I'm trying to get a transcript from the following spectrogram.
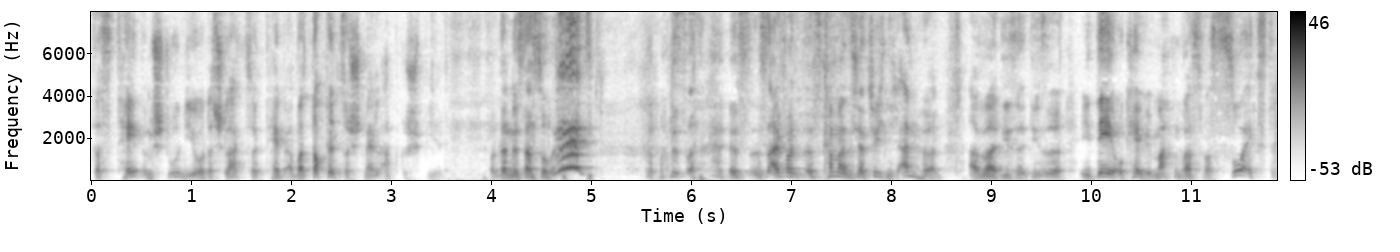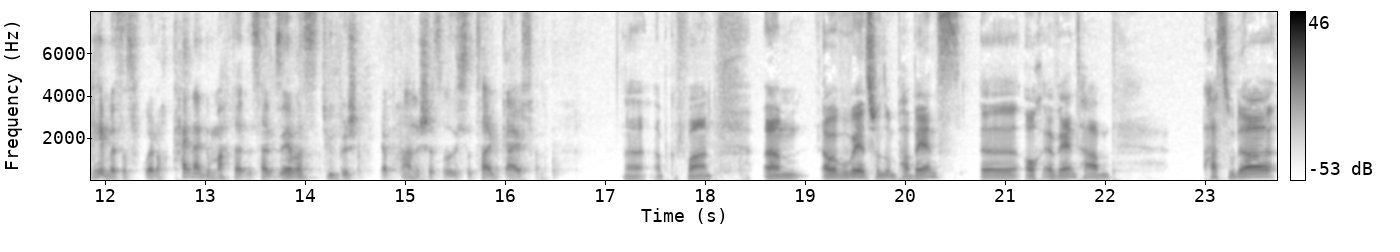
Das Tape im Studio, das Schlagzeugtape, aber doppelt so schnell abgespielt. Und dann ist das so. Und es, es, ist einfach, das kann man sich natürlich nicht anhören. Aber diese, diese Idee, okay, wir machen was, was so extrem ist, dass vorher noch keiner gemacht hat, ist halt sehr was typisch Japanisches, was ich total geil fand. Ja, abgefahren. Ähm, aber wo wir jetzt schon so ein paar Bands äh, auch erwähnt haben, Hast du da,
